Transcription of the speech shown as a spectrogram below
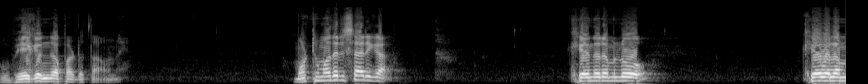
వేగంగా పడుతూ ఉన్నాయి. మొట్టమొదటిసారిగా కేంద్రంలో కేవలం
